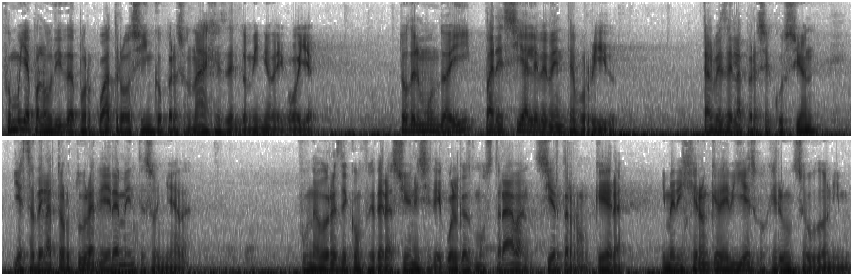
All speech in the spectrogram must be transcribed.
fue muy aplaudida por cuatro o cinco personajes del dominio de Goya. Todo el mundo ahí parecía levemente aburrido, tal vez de la persecución y hasta de la tortura diariamente soñada. Fundadores de confederaciones y de huelgas mostraban cierta ronquera y me dijeron que debía escoger un seudónimo,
